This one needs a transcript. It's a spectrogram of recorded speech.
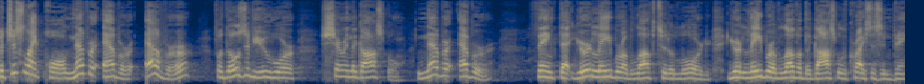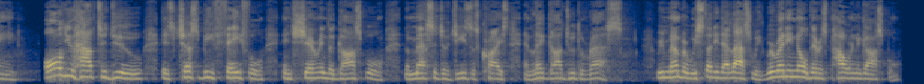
But just like Paul, never, ever, ever, for those of you who are sharing the gospel, never, ever think that your labor of love to the Lord, your labor of love of the gospel of Christ is in vain. All you have to do is just be faithful in sharing the gospel, the message of Jesus Christ, and let God do the rest. Remember, we studied that last week. We already know there is power in the gospel.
